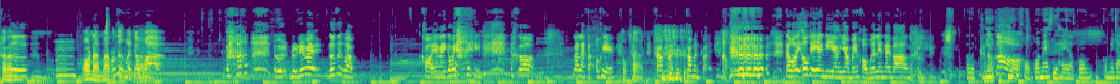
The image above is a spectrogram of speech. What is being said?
แต่นั้นคือมอืมอ้อนานมากรู้สึกเหมือนกับว่า ดูดูได้ไหมรู้สึกแบบ ขอยังไงก็ไม่ให้ แล้วก็นั่นแหละค่ะ โอเค สงสาร ข้ามมัน ข้ามมันไป แต่ว่าโอเคยังดียังยังไปขอเพื่อนเล่นได้บ้าง เออแล้นี่วก็นี่ก็ขอพ่อแม่ซื้อให้แล้วก็ก็ไม่ได้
